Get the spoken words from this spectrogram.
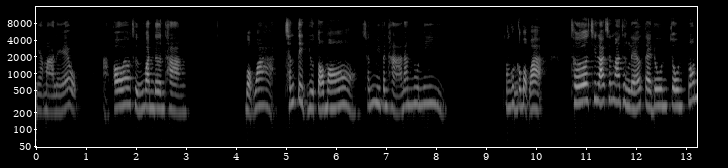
เนี่ยมาแล้วอะพอถึงวันเดินทาง บอกว่าฉันติดอยู่ตอมอฉันมีปัญหานั่นนู่นนี่ บางคนก็บอกว่า เธอที่รักฉันมาถึงแล้ว แต่โดนโจรปล้น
